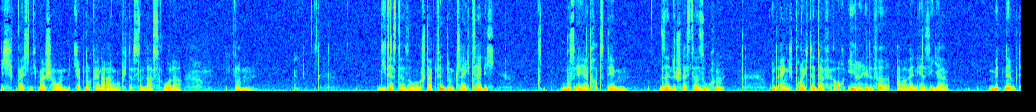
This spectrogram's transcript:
ich weiß nicht, mal schauen. Ich habe noch keine Ahnung, ob ich das so lasse oder ähm, wie das da so stattfindet. Und gleichzeitig muss er ja trotzdem seine Schwester suchen. Und eigentlich bräuchte er dafür auch ihre Hilfe. Aber wenn er sie ja mitnimmt,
